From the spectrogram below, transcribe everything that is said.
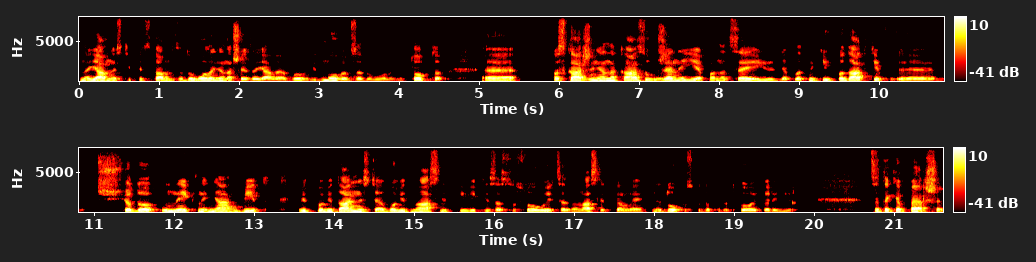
наявності підстав задоволення нашої заяви або відмови в задоволенні. Тобто е, оскарження наказу вже не є панацеєю для платників податків е, щодо уникнення від відповідальності або від наслідків, які застосовуються за наслідками недопуску до податкової перевірки. Це таке перше.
